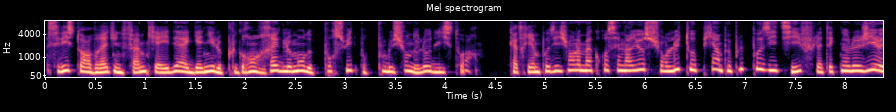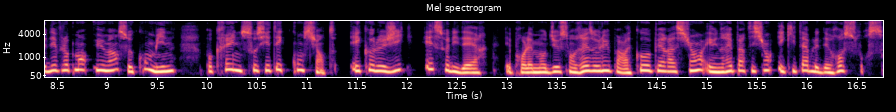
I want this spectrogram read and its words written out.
C'est l'histoire vraie d'une femme qui a aidé à gagner le plus grand règlement de poursuite pour pollution de l'eau de l'histoire. Quatrième position, le macro-scénario sur l'utopie un peu plus positif. La technologie et le développement humain se combinent pour créer une société consciente, écologique et solidaire. Les problèmes mondiaux sont résolus par la coopération et une répartition équitable des ressources.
